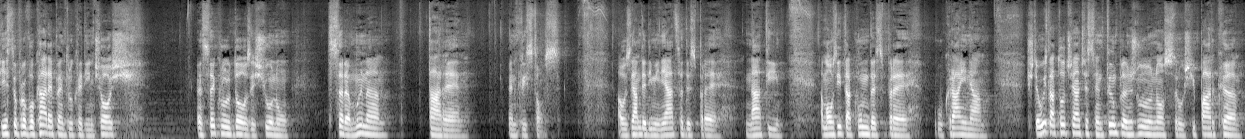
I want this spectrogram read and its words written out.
Este o provocare pentru credincioși în secolul 21 să rămână tare în Hristos. Auzeam de dimineață despre Nati, am auzit acum despre Ucraina și te uiți la tot ceea ce se întâmplă în jurul nostru și parcă,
